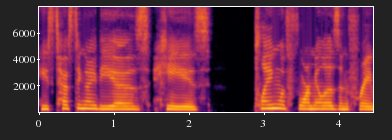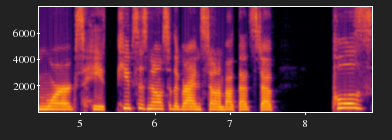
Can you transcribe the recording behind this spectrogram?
He's testing ideas, he's playing with formulas and frameworks, he keeps his nose to the grindstone about that stuff, pulls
